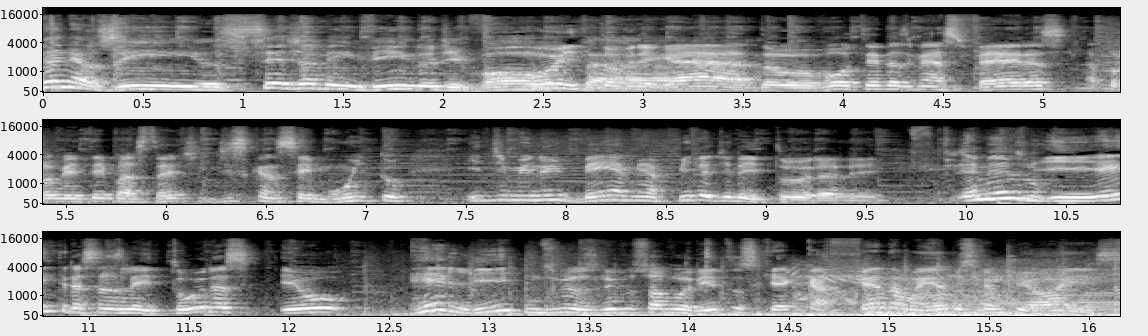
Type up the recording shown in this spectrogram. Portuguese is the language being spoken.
Danielzinho, seja bem-vindo de volta. Muito obrigado. Voltei das minhas férias, aproveitei bastante, descansei muito e diminui bem a minha pilha de leitura, Lei. É mesmo? E entre essas leituras, eu reli um dos meus livros favoritos, que é Café da Manhã dos Campeões.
